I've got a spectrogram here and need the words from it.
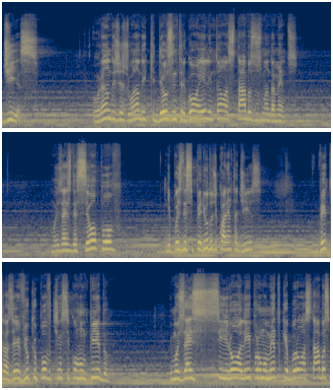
dias, orando e jejuando, e que Deus entregou a ele então as tábuas dos mandamentos. Moisés desceu ao povo, depois desse período de 40 dias, veio trazer, viu que o povo tinha se corrompido, e Moisés se irou ali por um momento, quebrou as tábuas,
